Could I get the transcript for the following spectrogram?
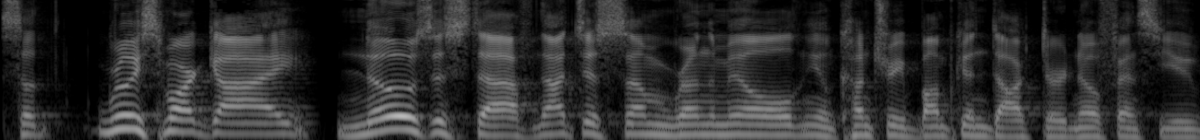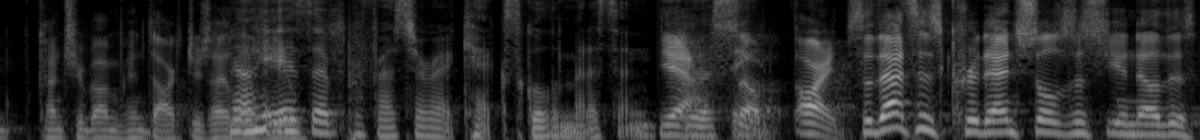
So really smart guy, knows his stuff, not just some run the mill, you know, country bumpkin doctor. No offense to you, country bumpkin doctors. I No, love he you. is a professor at Keck School of Medicine. Yeah. USC. So, all right. So that's his credentials. Just so you know, this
